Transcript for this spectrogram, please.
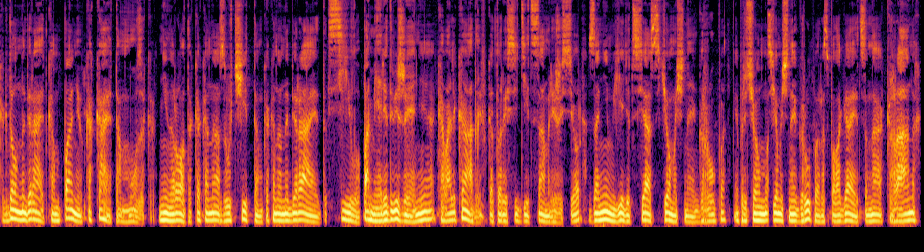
когда он набирает компанию, какая там музыка, Нина Рота, как она звучит там, как она набирает силу по мере движения кавалькады, в которой сидит сам режиссер, за ним едет вся съемочная группа, и причем съемочная группа располагается на кранах,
